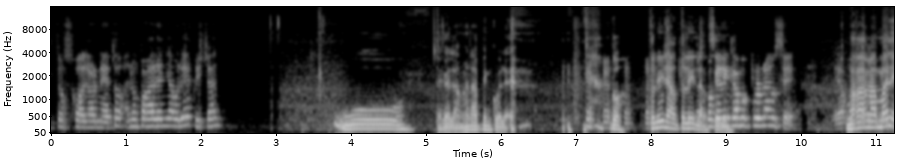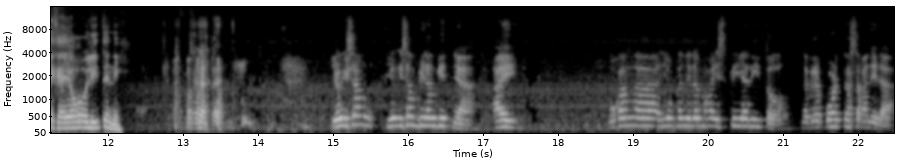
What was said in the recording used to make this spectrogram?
itong scholar na ito, anong pangalan niya ulit, Christian? Woo. Teka lang, hanapin ko ulit. Go. Tuloy lang, tuloy lang. Mas magaling Sige. ka mag-pronounce eh. Eh, ako, Baka nga mali, kaya ko ulitin eh. yung isang yung isang binanggit niya ay mukhang ah, yung kanilang mga espiya rito nag-report na sa kanila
